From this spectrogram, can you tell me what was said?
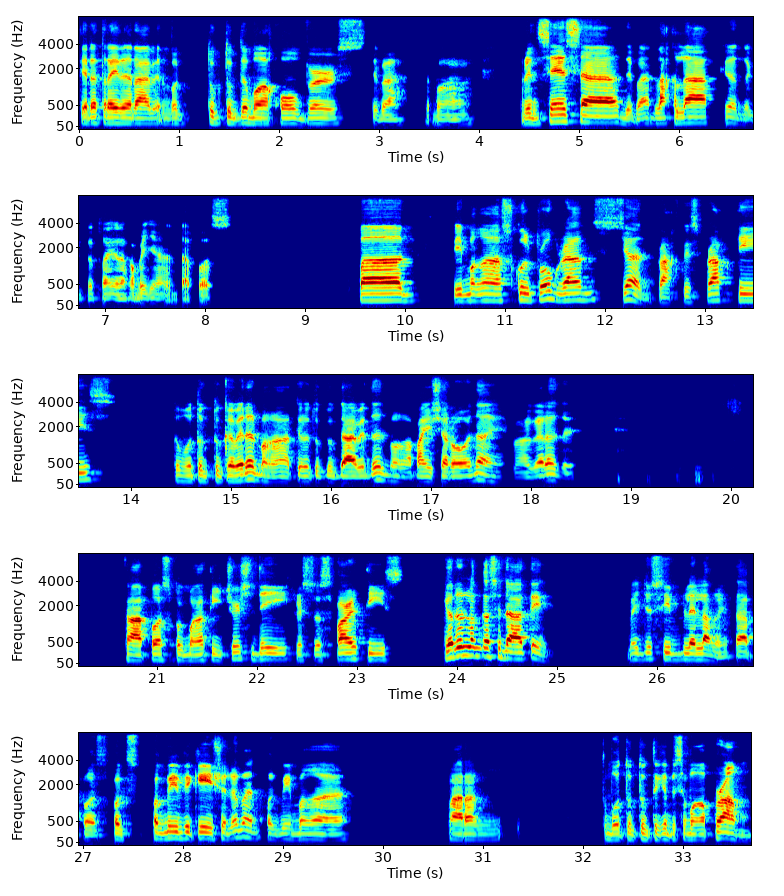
tinatry na namin magtugtog ng mga covers, di ba? Ng mga prinsesa, di ba? Laklak, yun, nagtatry na kami yan. Tapos, pag may mga school programs, yan, practice-practice, tumutugtog kami doon, mga tinutugtog namin doon, mga May Sharona eh, mga ganun eh. Tapos, pag mga Teacher's Day, Christmas parties, ganun lang kasi dati. Medyo simple lang eh. Tapos, pag, pag may vacation naman, pag may mga parang tumutugtog kami sa mga prom.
